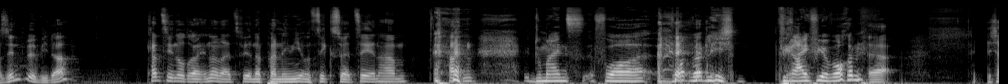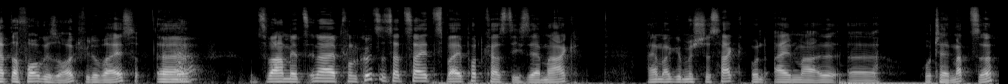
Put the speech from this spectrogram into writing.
Da sind wir wieder. Kannst du dich noch daran erinnern, als wir in der Pandemie uns nichts zu erzählen haben? Hatten? Du meinst vor wortwörtlich drei, vier Wochen? ja. Ich habe da vorgesorgt, wie du weißt. Äh, Und zwar haben wir jetzt innerhalb von kürzester Zeit zwei Podcasts, die ich sehr mag. Einmal Gemischtes Hack und einmal äh, Hotel Matze.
